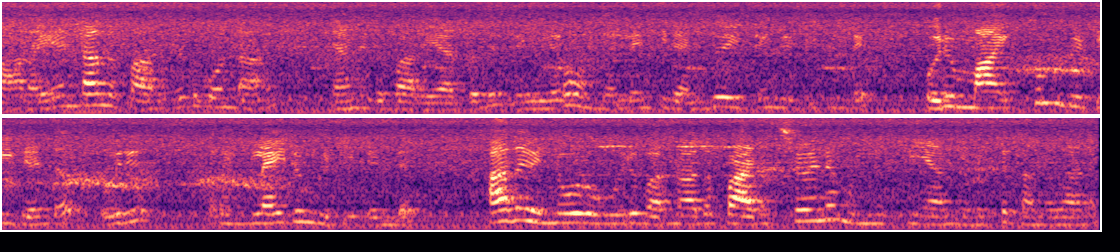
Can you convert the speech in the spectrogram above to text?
പറയേണ്ടെന്ന് പറഞ്ഞത് കൊണ്ടാണ് ഞാനിത് പറയാത്തത്. വേറെ ഒന്നല്ല എനിക്ക് രണ്ട് ഐറ്റം കിട്ടിയിട്ടുണ്ട്. ഒരു മൈക്കും കിട്ടിയിട്ടുണ്ട് ഒരു റിംഗ് ലൈറ്റും കിട്ടിയിട്ടുണ്ട്. അത് എന്നോട് ഊര് പറഞ്ഞു. അത് പഠിച്ചവനെ മുന്നിട്ട് ഞാൻ നിനക്ക് തന്നതാണ്.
